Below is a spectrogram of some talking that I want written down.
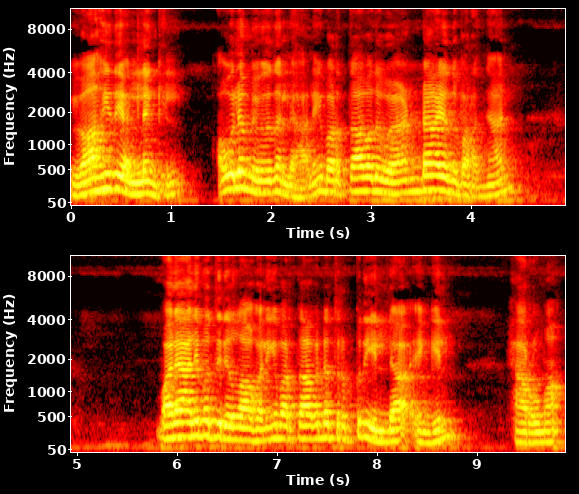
വിവാഹിതയല്ലെങ്കിൽ ഔലം എഴുതല്ല അല്ലെങ്കിൽ ഭർത്താവ് അത് വേണ്ട എന്ന് പറഞ്ഞാൽ വലാലിമത്തിരുള്ളാഹു അല്ലെങ്കിൽ ഭർത്താവിന്റെ തൃപ്തി ഇല്ല എങ്കിൽ ഹറുമ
